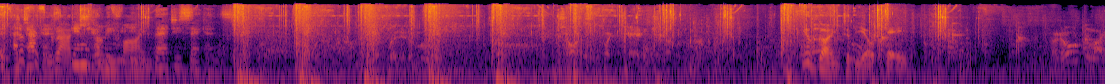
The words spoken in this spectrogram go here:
It's just a Attackers scratch. You'll be incoming in 30 seconds. Ready to move. Shots potential. You're going to be okay. I don't like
